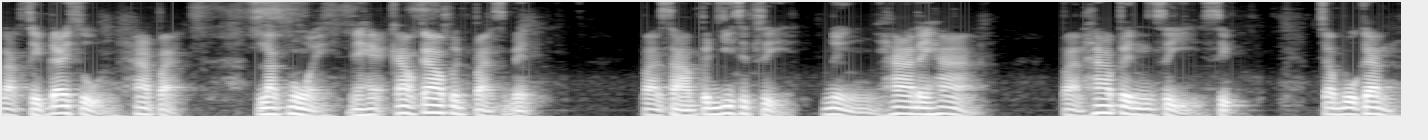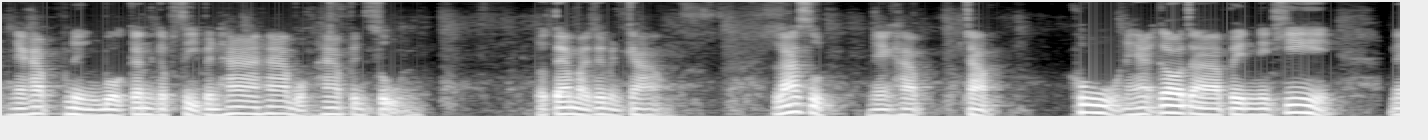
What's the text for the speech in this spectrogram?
หลักสิบได้ศูนย์ห้าแปดหลักหน่วยนะฮะเก้าเก้าเป็นแปดสิบเอ็ดแปดสามเป็นยี่สิบสี่หนึ่งห้าได้ห้าแปดห้าเป็นสี่สิบ จะบวกกันนะครับหนึ่งบวกกันกับสี่เป็นห้าห้าบวกห้าเป็นศูนย์ลดแต้มไปก็เป็นเก้าล่าสุดนะครับจับคู่นะฮะก็จะเป็นในที่ใน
